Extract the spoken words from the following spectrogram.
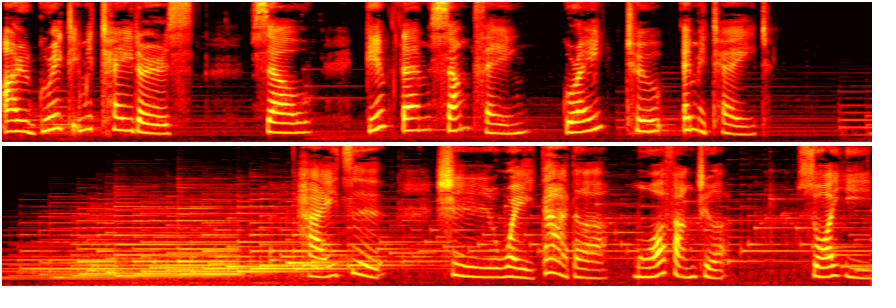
are great imitators, so give them something great to imitate. 孩子是伟大的模仿者，所以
